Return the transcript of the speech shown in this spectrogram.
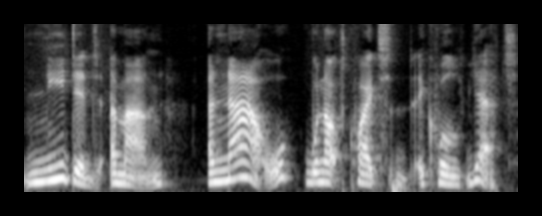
needed a man, and now we're not quite equal yet.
